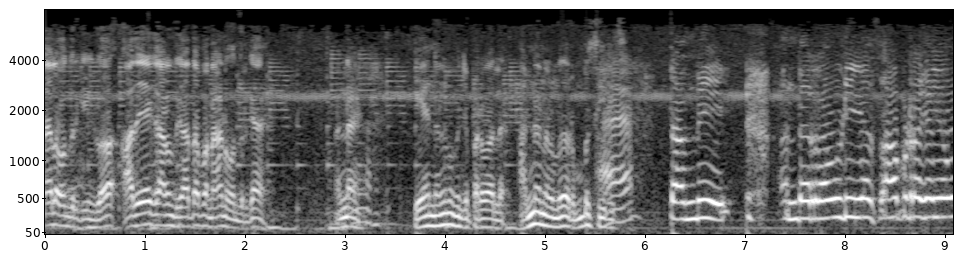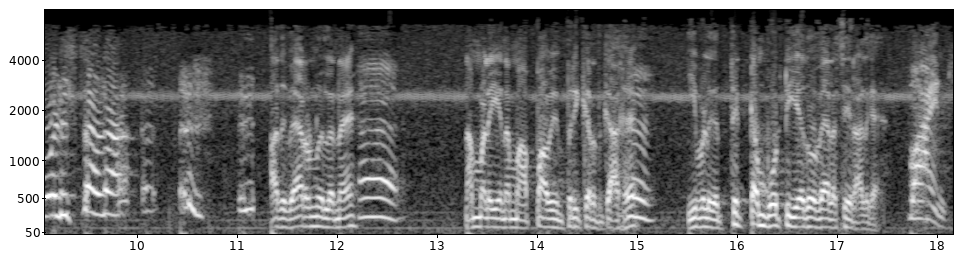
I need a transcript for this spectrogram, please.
மேல வந்திருக்கீங்களோ அதே காரணத்துக்காக தான் நானும் வந்திருக்கேன். அண்ணா என் நிலைமை கொஞ்சம் பரவாயில்ல. அண்ணன் நிலைமை தான் ரொம்ப சீரியஸ் தம்பி அந்த ரவுடிய சாப்பிடுற கைய ஓடிச்சிட்டாடா. அது வேற ஒண்ணும் இல்லண்ணே. நம்மளையும் நம்ம அப்பாவையும் பிரிக்கிறதுக்காக இவளுக்கு திட்டம் போட்டு ஏதோ வேலை செய்யறாளுங்க. பாயிண்ட்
